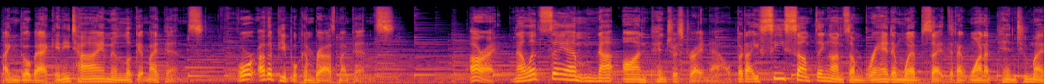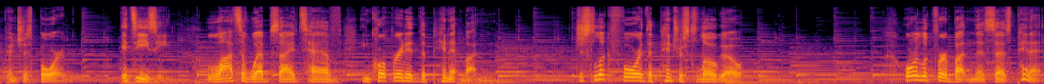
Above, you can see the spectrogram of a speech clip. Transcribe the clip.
I can go back anytime and look at my pins, or other people can browse my pins. Alright, now let's say I'm not on Pinterest right now, but I see something on some random website that I want to pin to my Pinterest board. It's easy. Lots of websites have incorporated the Pin It button, just look for the Pinterest logo, or look for a button that says Pin It.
